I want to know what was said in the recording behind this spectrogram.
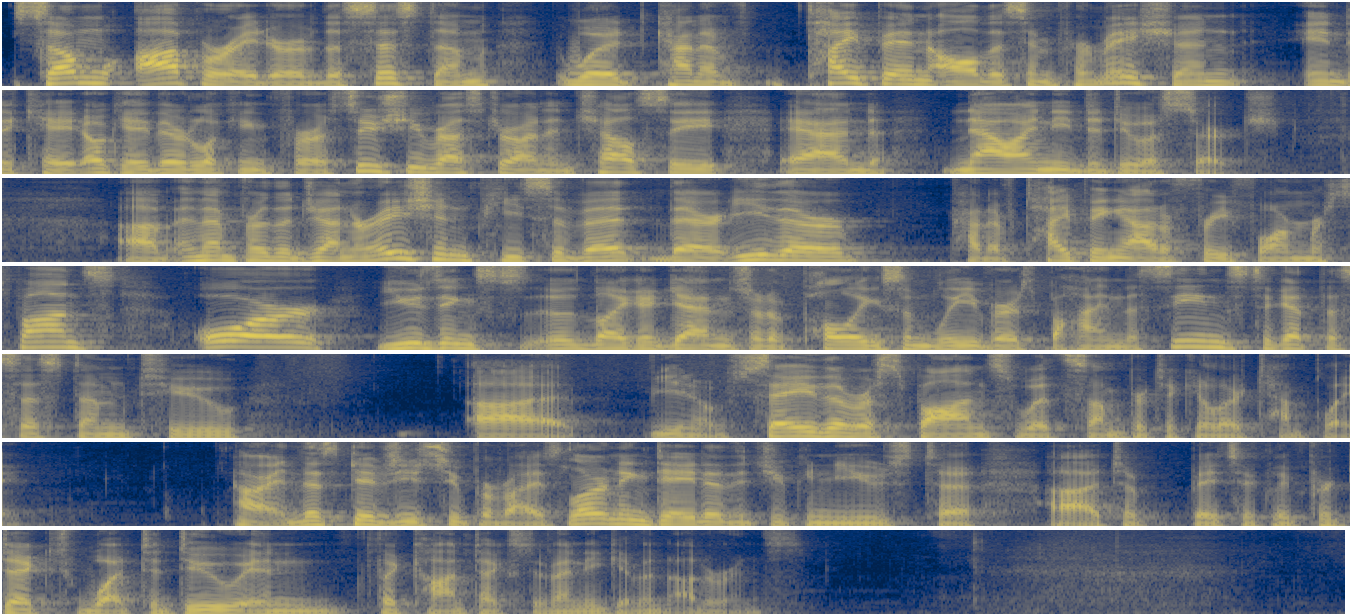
some operator of the system would kind of type in all this information, indicate, okay, they're looking for a sushi restaurant in Chelsea, and now I need to do a search. Um, and then for the generation piece of it, they're either kind of typing out a free-form response or using, like again, sort of pulling some levers behind the scenes to get the system to, uh, you know, say the response with some particular template. All right, this gives you supervised learning data that you can use to, uh, to basically predict what to do in the context of any given utterance.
